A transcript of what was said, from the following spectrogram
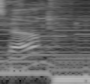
tell.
